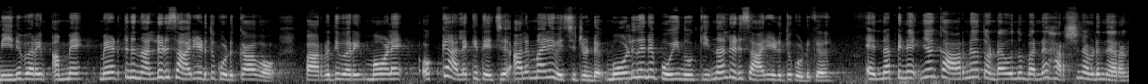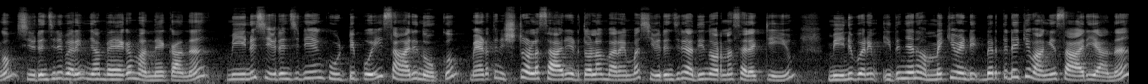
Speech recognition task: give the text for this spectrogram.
മീനു പറയും അമ്മേ മേഡത്തിന് നല്ലൊരു സാരി എടുത്ത് കൊടുക്കാവോ? പാർവതി പറയും മോളെ ഒക്കെ അലക്കി തേച്ച് അലമാരി വെച്ചിട്ടുണ്ട്. മോൾ തന്നെ പോയി നോക്കി. നല്ലൊരു സാരി എടുത്ത് കൊടുക്ക്. എന്നാ പിന്നെ ഞാൻ കാറിനകത്തുണ്ടാവുമെന്നും പറഞ്ഞ് ഹർഷൻ അവിടെ നിന്ന് ഇറങ്ങും. ശിവരഞ്ജനി പറയും ഞാൻ വേഗം വന്നേക്കാന്ന്. മീനു ശിവരഞ്ജനിയും കൂട്ടിപ്പോയി സാരി നോക്കും. മേഡത്തിന് ഇഷ്ടമുള്ള സാരി എടുത്തോളാൻ പറയുമ്പോൾ ശിവരഞ്ജനി അതിൽ നിന്ന് പറഞ്ഞാൽ സെലക്ട് ചെയ്യും. മീനു പറയും ഇത് ഞാൻ അമ്മയ്ക്ക് വേണ്ടി ബർത്ത്ഡേക്ക് വാങ്ങിയ സാരിയാണ്.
